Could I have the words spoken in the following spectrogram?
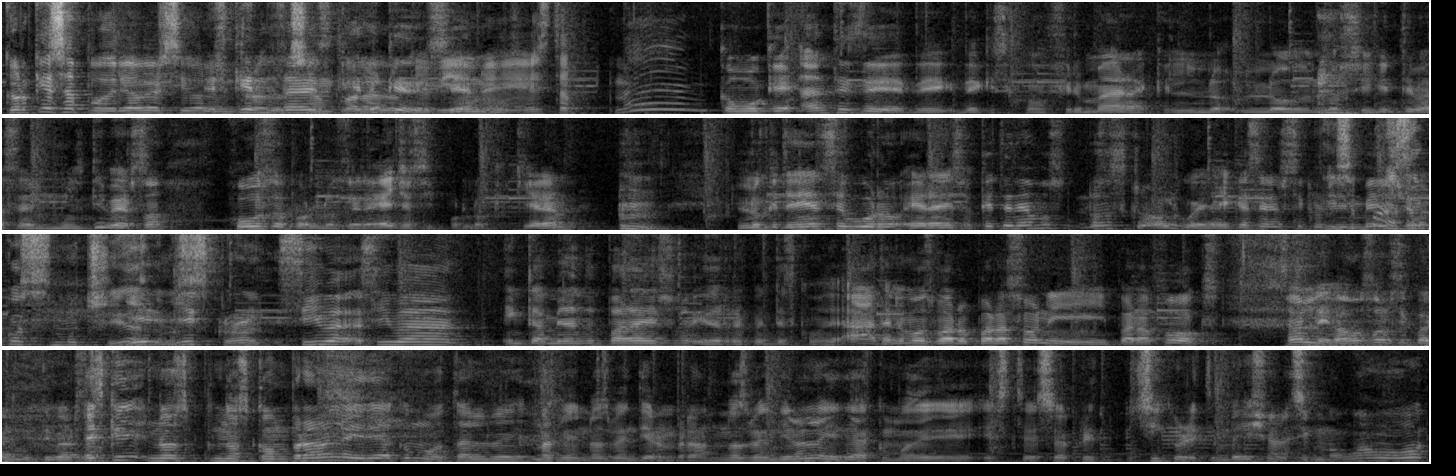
Creo que esa podría haber sido Es la que, introducción para lo que, viene. Esta, eh, Como que antes de, de- de que se confirmara que lo, lo- lo siguiente iba a ser el multiverso, justo por los derechos y por lo que quieran, lo que tenían seguro era eso. ¿Qué tenemos? Los Scrolls, güey. Hay que hacer Secret Y se pueden Invasion. hacer cosas muy chidas Y- con y los es- Scrolls. Sí iba, sí iba encaminando para eso y de repente es como de, ah, tenemos varo para Sony y para Fox. Sale, vamos ahora sí para el multiverso. Es que nos, nos compraron la idea como tal vez, más bien nos vendieron, perdón, nos vendieron la idea como de este Secret, Secret Invasion, así como wow, wow, wow,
